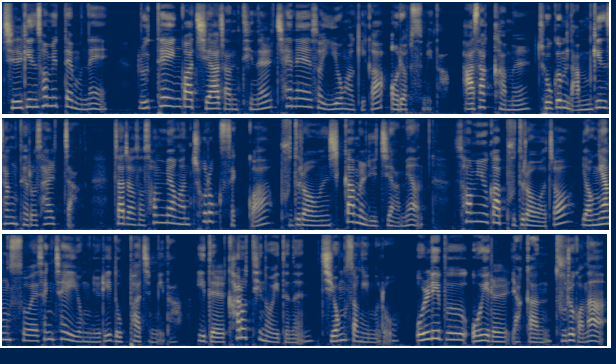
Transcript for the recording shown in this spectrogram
질긴 섬유 때문에 루테인과 지아잔틴을 체내에서 이용하기가 어렵습니다. 아삭함을 조금 남긴 상태로 살짝 짜져서 선명한 초록색과 부드러운 식감을 유지하면 섬유가 부드러워져 영양소의 생체 이용률이 높아집니다. 이들 카로티노이드는 지용성이므로 올리브 오일을 약간 두르거나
